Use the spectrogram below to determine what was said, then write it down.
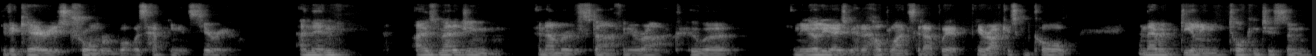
the vicarious trauma of what was happening in Syria. And then I was managing a number of staff in Iraq who were, in the early days, we had a helpline set up where Iraqis could call and they were dealing, talking to some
